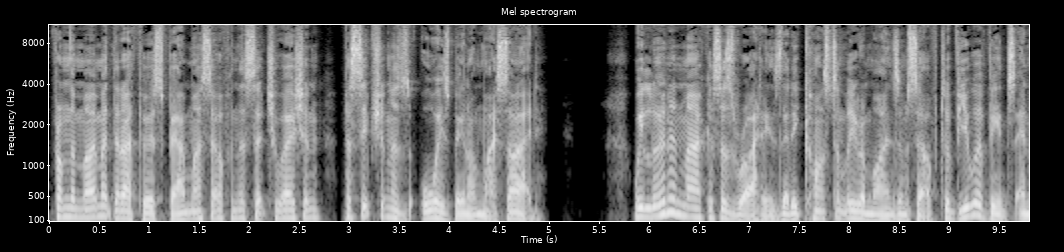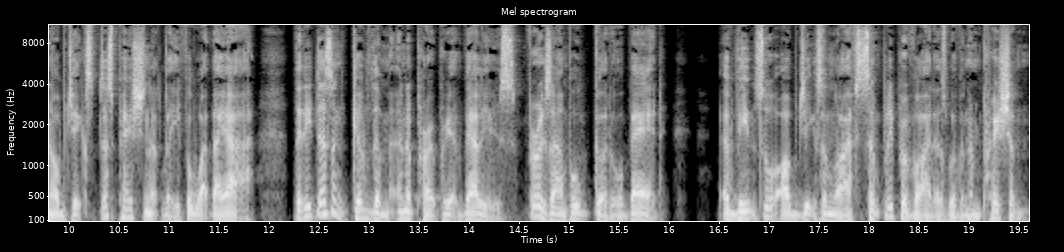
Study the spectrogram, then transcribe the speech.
From the moment that I first found myself in this situation, perception has always been on my side. We learn in Marcus's writings that he constantly reminds himself to view events and objects dispassionately for what they are, that he doesn't give them inappropriate values, for example, good or bad. Events or objects in life simply provide us with an impression,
